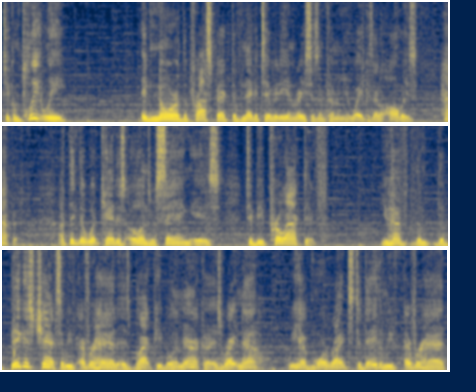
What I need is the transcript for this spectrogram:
to completely ignore the prospect of negativity and racism coming your way because that'll always happen. I think that what Candace Owens was saying is to be proactive. You have the the biggest chance that we've ever had as black people in America is right now. We have more rights today than we've ever had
